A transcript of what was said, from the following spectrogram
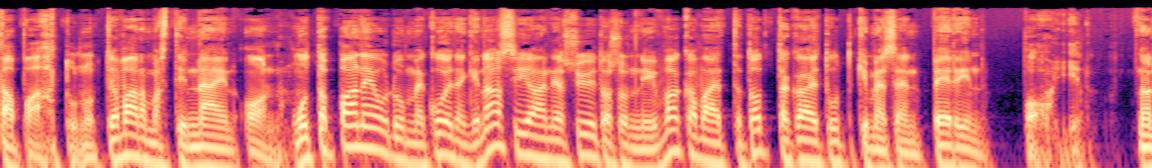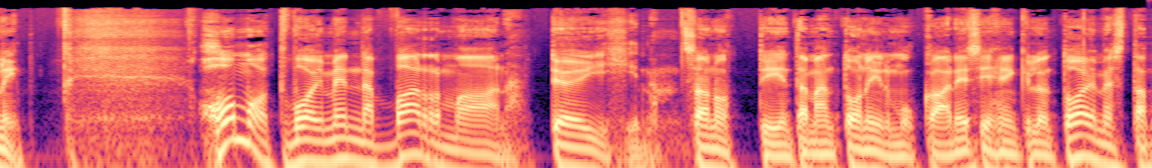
tapahtunut. Ja varmasti näin on. Mutta paneudumme kuitenkin asiaan ja syytös on niin vakava, että totta kai tutkimme sen perin pohjin. No niin. Homot voi mennä varmaan töihin, sanottiin tämän tonin mukaan esihenkilön toimesta.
